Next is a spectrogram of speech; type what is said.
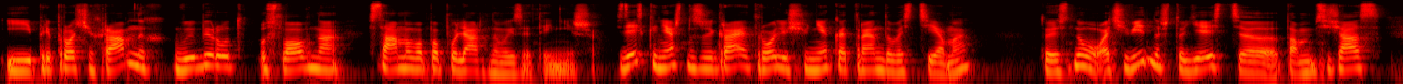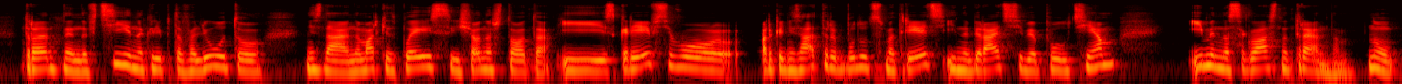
и при прочих равных выберут условно самого популярного из этой ниши. Здесь, конечно же, играет роль еще некая трендовость темы. То есть, ну, очевидно, что есть э, там сейчас тренд на NFT, на криптовалюту, не знаю, на маркетплейс, еще на что-то. И, скорее всего, организаторы будут смотреть и набирать себе пул тем именно согласно трендам. Ну,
